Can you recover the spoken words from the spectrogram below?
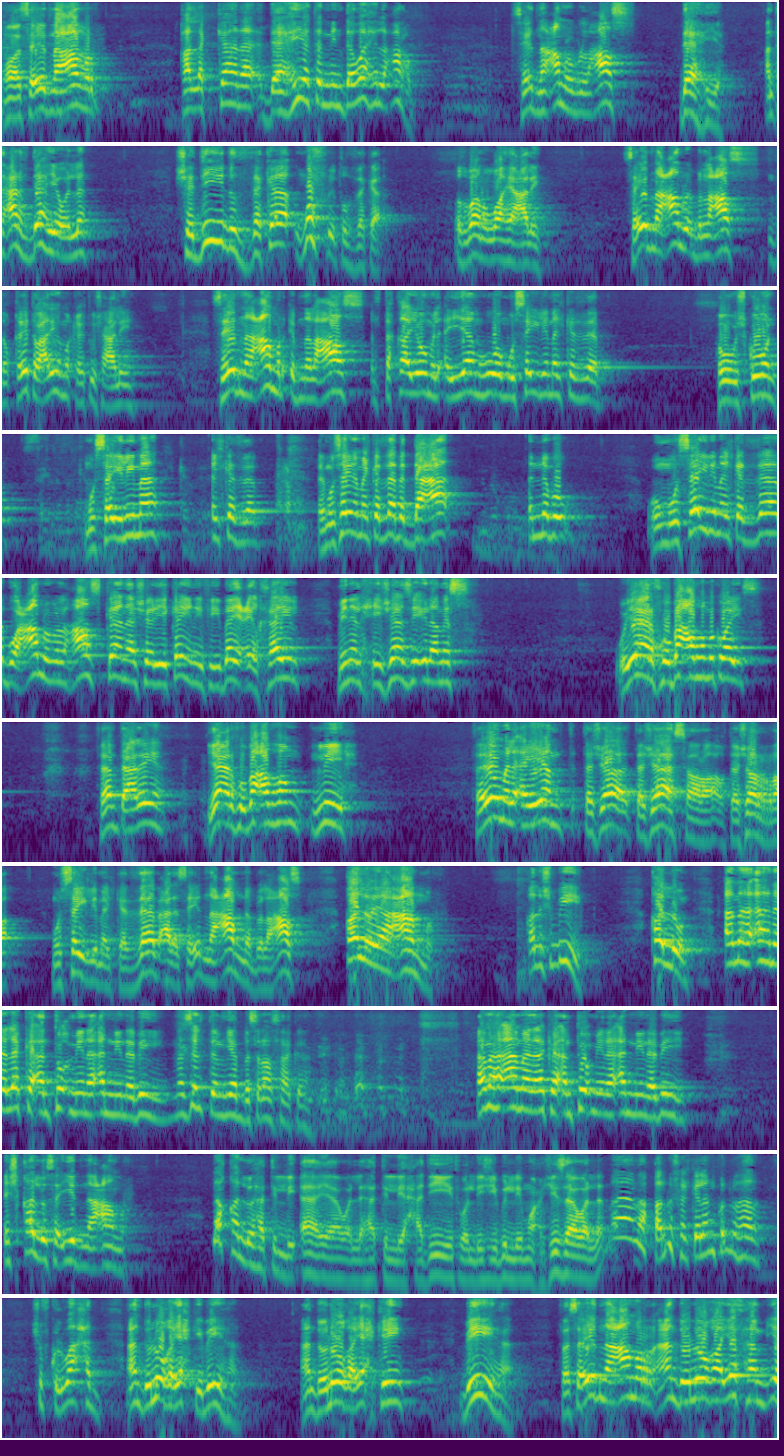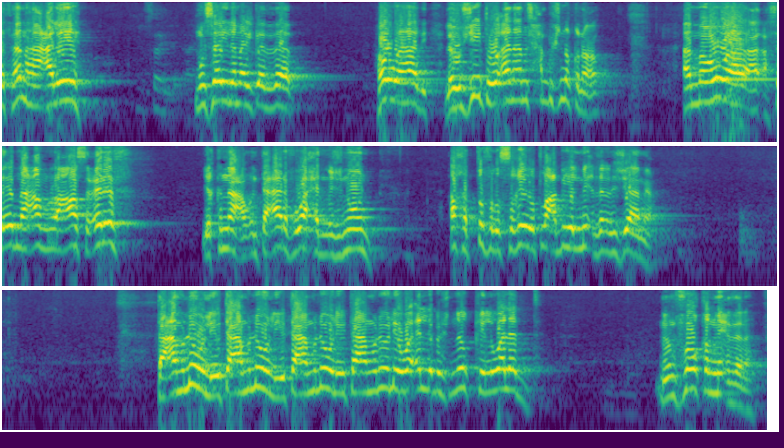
هو سيدنا عمرو قال لك كان داهية من دواهي العرب. سيدنا عمرو بن العاص داهية. أنت عارف داهية ولا؟ شديد الذكاء مفرط الذكاء. رضوان الله عليه. سيدنا عمرو بن العاص أنت قريتوا عليه وما قريتوش عليه؟ سيدنا عمرو بن العاص التقى يوم من الأيام هو مسيلمه الكذاب. هو شكون مسيلمه الكذاب. المسيلمه الكذاب ادعى النبو. ومسيلمه الكذاب وعمرو بن العاص كانا شريكين في بيع الخيل من الحجاز إلى مصر. ويعرفوا بعضهم كويس. فهمت علي؟ يعرفوا بعضهم مليح. فيوم تجا تجاسر أو تجرأ مسيلم الكذاب على سيدنا عمرو بن العاص. قال له يا عمرو قال له شبيك قال له أما آن لك أن تؤمن أني نبي؟ ما زلت ميبس راسك. أما آمن لك أن تؤمن أني نبي؟ إيش قال له سيدنا عمرو؟ لا قال له هات لي آية ولا هات لي حديث ولا جيب لي معجزة ولا ما ما قالوش الكلام كله هذا. شوف كل واحد عنده لغة يحكي بيها. عنده لغة يحكي بيها. فسيدنا عمرو عنده لغة يفهم يفهمها عليه. مسيلمة الكذاب. هو هذه. لو جيته أنا مش حبش نقنعه. أما هو سيدنا عمرو العاص عرف يقنعه. أنت عارف واحد مجنون؟ أخذ طفل صغير وطلع به المئذن الجامع تعاملوا لي وتعاملوا لي وتعاملوا لي وتعاملوا لي وإلا باش نلقي الولد من فوق المئذنة.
